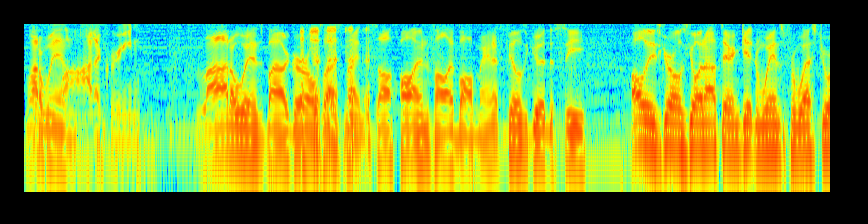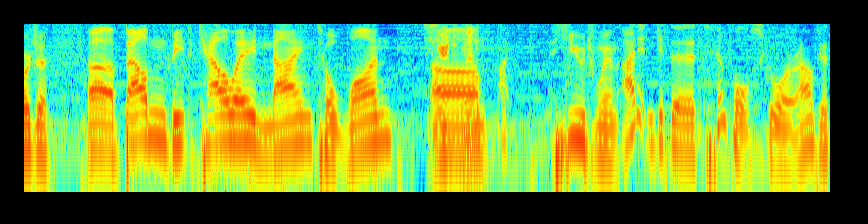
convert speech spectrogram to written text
A lot of wins. A lot of green. A lot of wins by our girls last night in softball and volleyball, man. It feels good to see all these girls going out there and getting wins for West Georgia. Uh, Bowden beats Callaway 9 to 1. It's a huge Um, win. I- huge win. I didn't get the Temple score. I'll get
